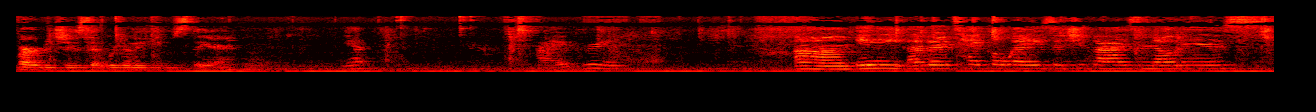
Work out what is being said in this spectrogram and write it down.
verbiage is that we're gonna use there. I Um, any other takeaways that you guys noticed?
